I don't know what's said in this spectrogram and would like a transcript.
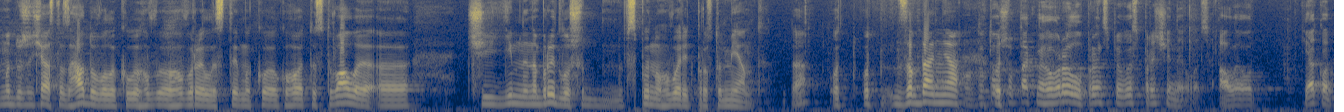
ми дуже часто згадували, коли говорили з тими, кого тестували, е, чи їм не набридло, що в спину говорять просто мент. Да? От, от завдання. От до того, щоб так не говорили, в принципі, ви спричинилися. Але от як от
